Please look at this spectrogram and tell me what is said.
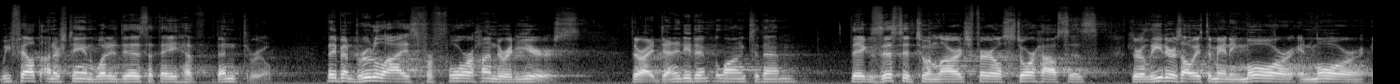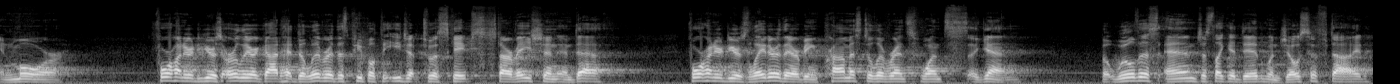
we fail to understand what it is that they have been through. They've been brutalized for 400 years. Their identity didn't belong to them. They existed to enlarge Pharaoh's storehouses, their leaders always demanding more and more and more. 400 years earlier, God had delivered this people to Egypt to escape starvation and death. 400 years later, they are being promised deliverance once again. But will this end just like it did when Joseph died?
